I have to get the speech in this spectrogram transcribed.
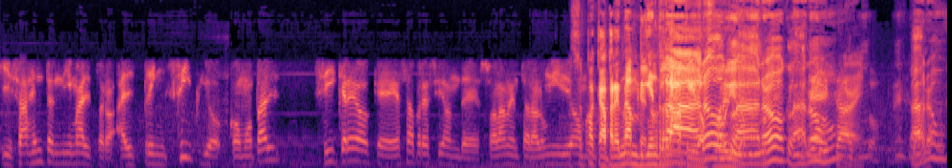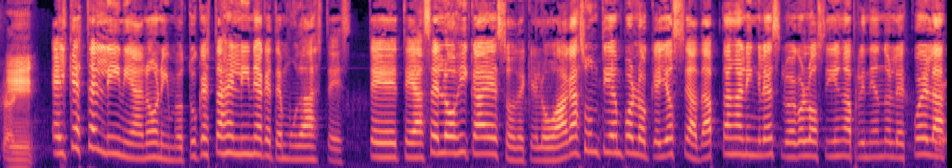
quizás entendí mal, pero al principio, como tal, sí creo que esa presión de solamente hablar un idioma. para que aprendan bien Claro, rápido, claro, claro. Exacto. Claro. Eh, El que está en línea, Anónimo, tú que estás en línea que te mudaste, ¿te, ¿te hace lógica eso de que lo hagas un tiempo en lo que ellos se adaptan al inglés, luego lo siguen aprendiendo en la escuela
